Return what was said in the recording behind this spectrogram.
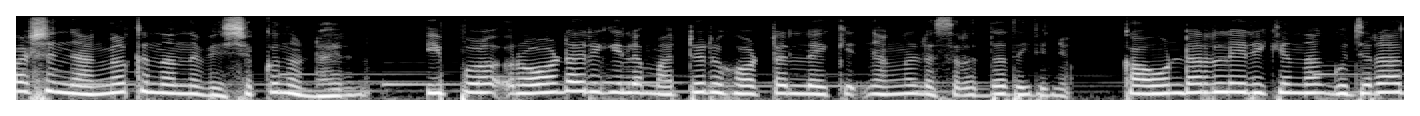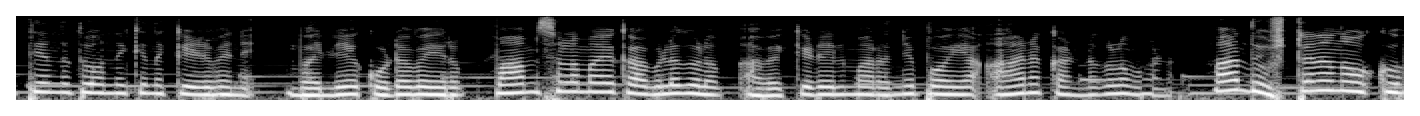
പക്ഷെ ഞങ്ങൾക്ക് നന്ന് വിശക്കുന്നുണ്ടായിരുന്നു. ഇപ്പോൾ റോഡരികിലെ മറ്റൊരു ഹോട്ടലിലേക്ക് ഞങ്ങളുടെ ശ്രദ്ധ തിരിഞ്ഞു. കൗണ്ടറിലിരിക്കുന്ന ഗുജറാത്തി എന്ന് തോന്നിക്കുന്ന കിഴവന് വലിയ കുടവയറും മാംസളമായ കവിളുകളും അവയ്ക്കിടയിൽ മറഞ്ഞുപോയ ആന കണ്ണുകളുമാണ്. ആ ദുഷ്ടനെ നോക്കൂ.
